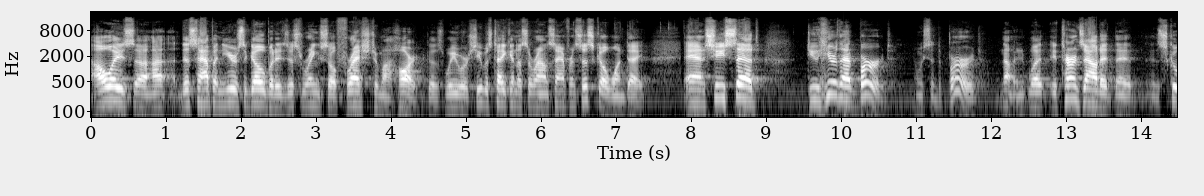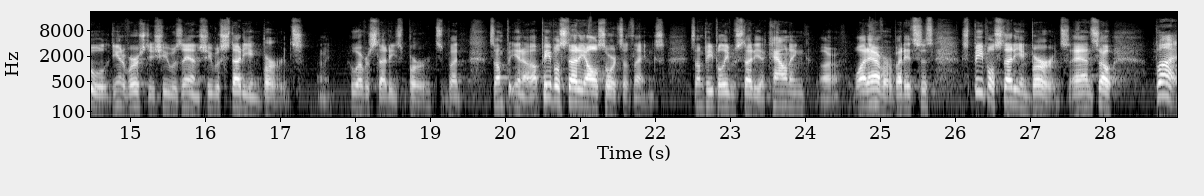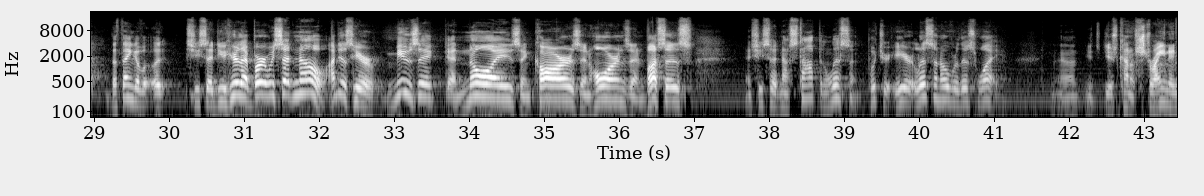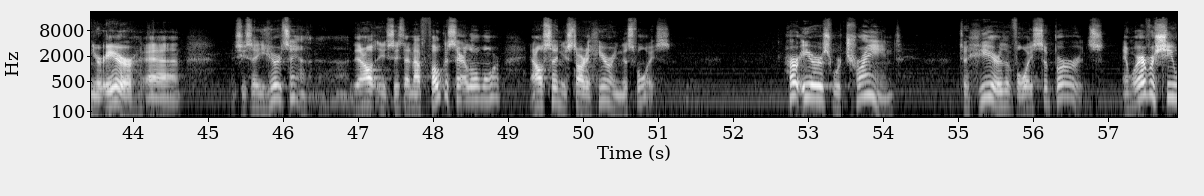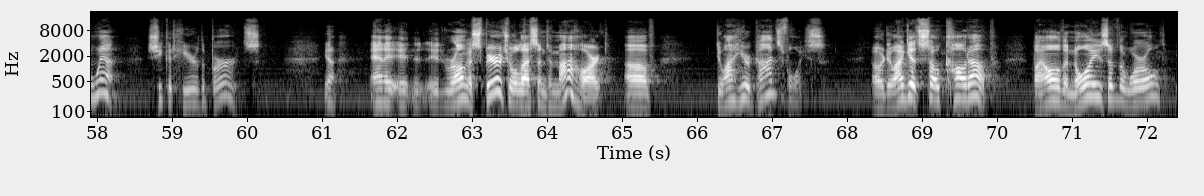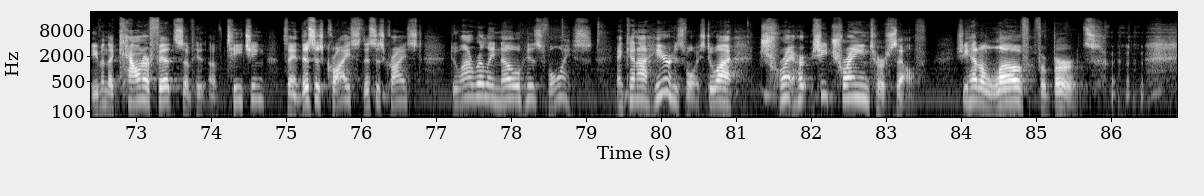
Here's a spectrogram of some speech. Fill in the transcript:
always uh, I, this happened years ago but it just rings so fresh to my heart because we were she was taking us around san francisco one day and she said do you hear that bird? And we said the bird? No well, it turns out at the school the university she was in she was studying birds. I mean whoever studies birds but some you know people study all sorts of things. Some people even study accounting or whatever but it's just it's people studying birds and so but the thing of, uh, she said, Do you hear that bird? We said, No, I just hear music and noise and cars and horns and buses. And she said, Now stop and listen. Put your ear, listen over this way. And you're just kind of straining your ear. And she said, You hear it saying? Then all, she said, Now focus there a little more. And all of a sudden you started hearing this voice. Her ears were trained to hear the voice of birds. And wherever she went, she could hear the birds. You know, and it, it, it rung a spiritual lesson to my heart of do I hear God's voice? Or do I get so caught up by all the noise of the world, even the counterfeits of, his, of teaching, saying, This is Christ, this is Christ? Do I really know his voice? And can I hear his voice? Do I? She trained herself. She had a love for birds.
